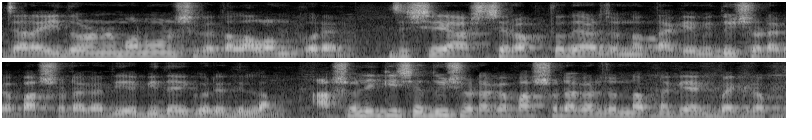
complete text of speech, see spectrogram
যারা এই ধরনের মনমানসিকতা লালন করেন যে সে আসছে রক্ত দেওয়ার জন্য, তাকে আমি দুইশো টাকা, পাঁচশো টাকা দিয়ে বিদায় করে দিলাম। আসলে কি সে দুইশো টাকা, পাঁচশো টাকার জন্য আপনাকে এক ব্যাগ রক্ত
